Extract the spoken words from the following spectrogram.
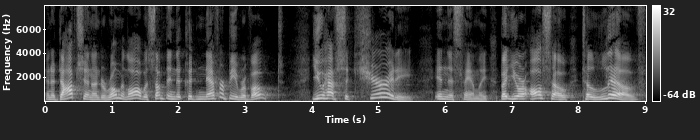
And adoption under Roman law was something that could never be revoked. You have security in this family, but you are also to live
